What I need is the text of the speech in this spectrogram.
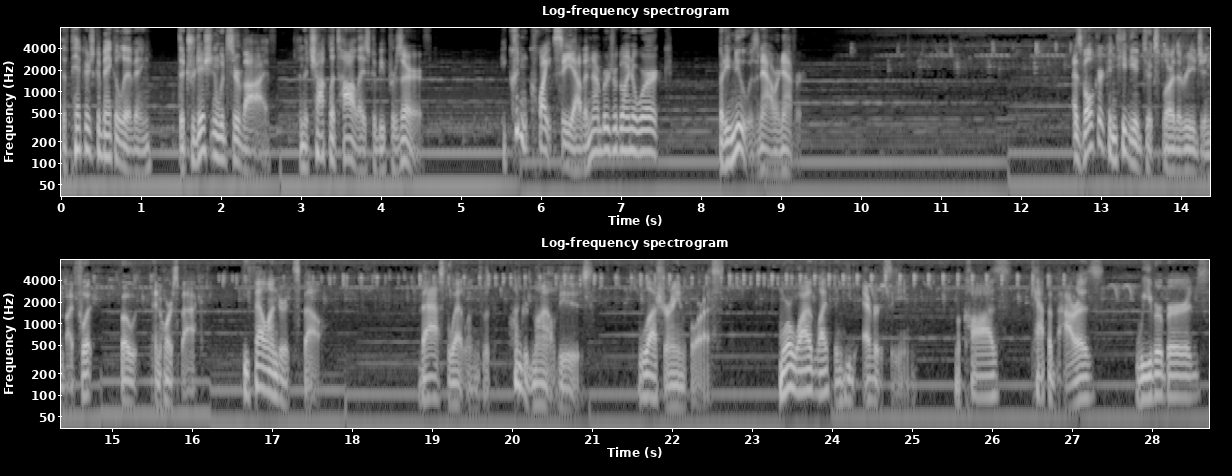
The pickers could make a living, the tradition would survive, and the chocolatales could be preserved. He couldn't quite see how the numbers were going to work, but he knew it was now or never. As Volker continued to explore the region by foot, boat, and horseback, he fell under its spell. Vast wetlands with hundred mile views, lush rainforest, More wildlife than he'd ever seen macaws, capybaras, weaver birds,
